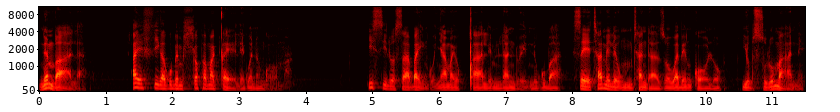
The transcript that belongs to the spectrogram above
Nembala ayefika kube mhlopha amaqele kwanongoma. Isilo saba ingonyama yokuqala emlandweni ukuba sethamele umthandazo wabenkolo yobusulumane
